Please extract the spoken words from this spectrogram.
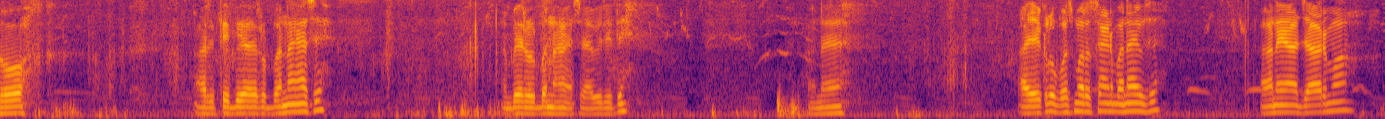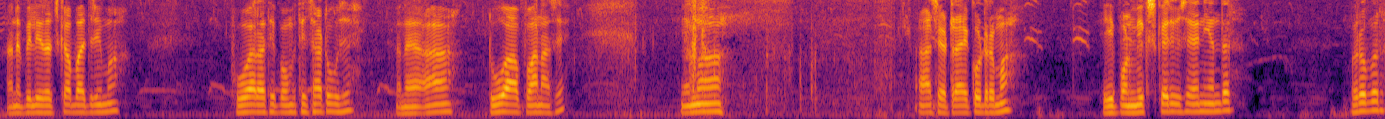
તો આ રીતે બેરલ બનાવ્યા છે. બેરલ બનાવ્યા છે આવી રીતે. અને આ એકલું ભસ્મ રસાયણ બનાવ્યું છે. અને આ જારમાં અને પેલી રચકા બાજરીમાં ફુવારાથી પંપથી છાંટવું છે. અને આ ટુવા આપવાના છે. એમાં આ છે ટ્રાયકોડરમાં. એ પણ મિક્સ કર્યું છે એની અંદર. બરાબર?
